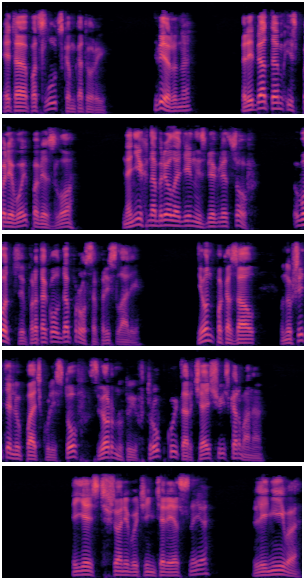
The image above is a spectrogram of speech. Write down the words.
Это под Слуцком который? Верно. Ребятам из полевой повезло. На них набрел один из беглецов. Вот протокол допроса прислали. И он показал внушительную пачку листов, свернутую в трубку и торчащую из кармана. «Есть что-нибудь интересное?» Лениво,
